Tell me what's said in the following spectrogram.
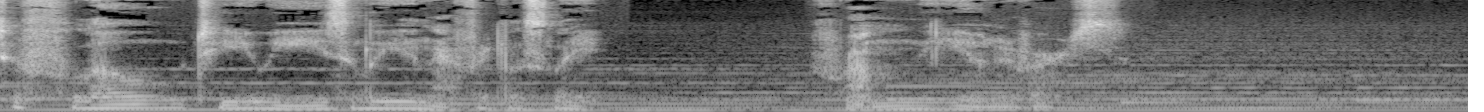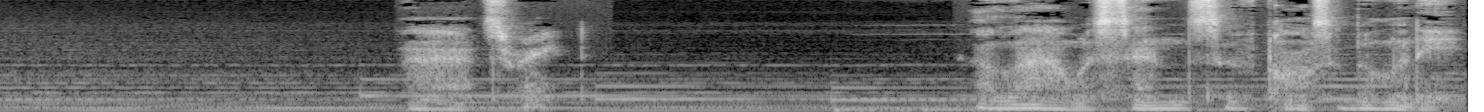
to flow to you easily and effortlessly from the universe. That's right. Allow a sense of possibility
